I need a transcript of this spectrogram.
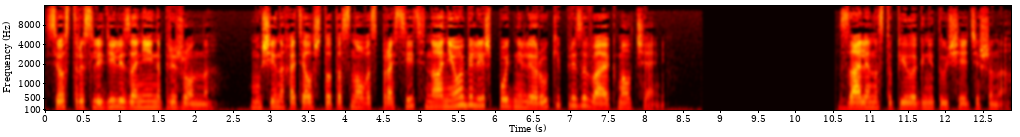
Сестры следили за ней напряженно. Мужчина хотел что-то снова спросить, но они обе лишь подняли руки, призывая к молчанию. В зале наступила гнетущая тишина.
